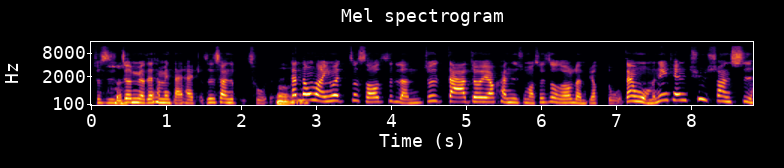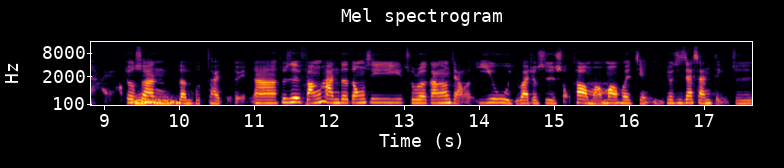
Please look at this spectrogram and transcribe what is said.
就是真没有在上面待太久，这是算是不错的。嗯但通常因为这时候是人，就是大家就要看日出嘛，所以这时候人比较多。但我们那天去算是还好，就算嗯人不太多。对，那就是防寒的东西，除了刚刚讲的衣物以外，就是手套、毛毛会建议，尤其在山顶，就是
